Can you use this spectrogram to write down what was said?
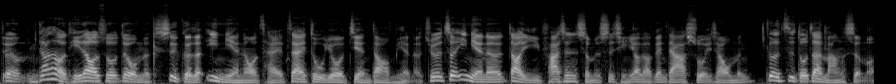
对，你刚才有提到说，对，我们事隔了一年哦，才再度又见到面了。就是这一年呢，到底发生什么事情？要不要跟大家说一下？我们各自都在忙什么？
